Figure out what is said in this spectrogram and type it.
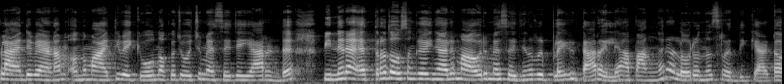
പ്ലാന്റ് വേണം ഒന്ന് മാറ്റി വെക്കുമോ എന്നൊക്കെ ചോദിച്ച് മെസ്സേജ് ചെയ്യാറുണ്ട്. പിന്നെ എത്ര ദിവസം കഴിഞ്ഞാലും ആ ഒരു മെസ്സേജിന് റിപ്ലൈ കിട്ടാറില്ല. അപ്പം അങ്ങനെയുള്ളവരൊന്ന് ശ്രദ്ധിക്കുക കേട്ടോ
